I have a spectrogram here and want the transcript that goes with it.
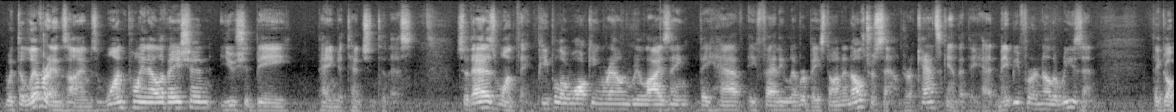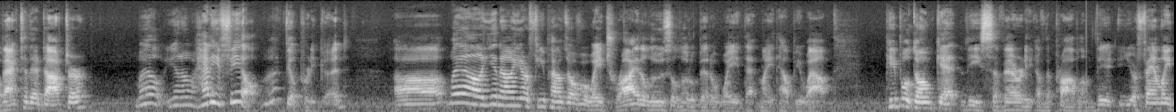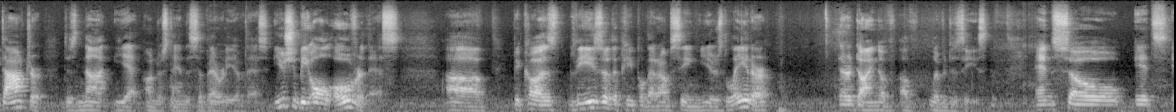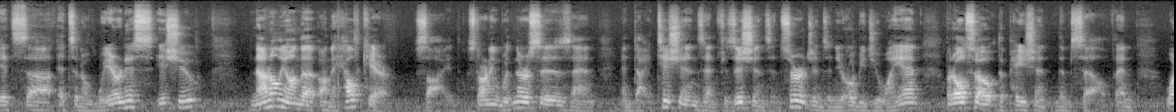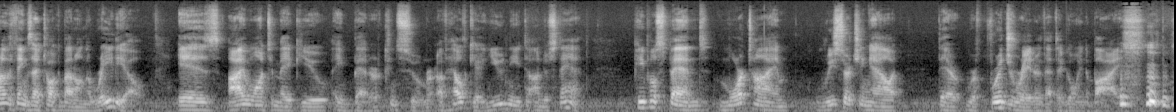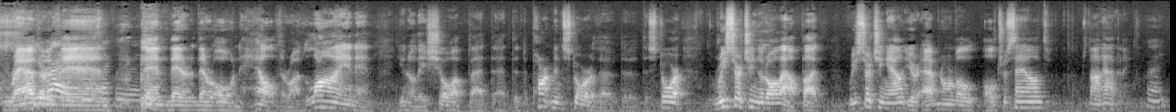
With the liver enzymes, one point elevation, you should be paying attention to this. So that is one thing. People are walking around realizing they have a fatty liver based on an ultrasound or a CAT scan that they had, maybe for another reason. They go back to their doctor. Well, you know, how do you feel? I feel pretty good. Uh, well, you know, you're a few pounds overweight. Try to lose a little bit of weight. That might help you out. People don't get the severity of the problem. The, your family doctor does not yet understand the severity of this. You should be all over this uh, because these are the people that I'm seeing years later that are dying of, of liver disease. And so it's, it's, uh, it's an awareness issue, not only on the, on the healthcare side, starting with nurses and, and dietitians and physicians and surgeons and your OBGYN, but also the patient themselves. And one of the things I talk about on the radio is I want to make you a better consumer of healthcare. You need to understand. People spend more time researching out their refrigerator that they're going to buy rather right, than exactly right. than their their own health. They're online and you know they show up at, at the department store or the, the, the store researching it all out, but researching out your abnormal ultrasound, it's not happening. Right.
